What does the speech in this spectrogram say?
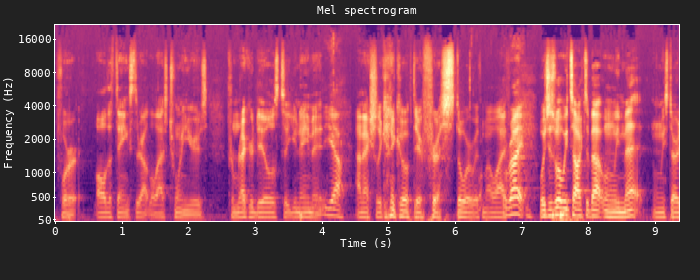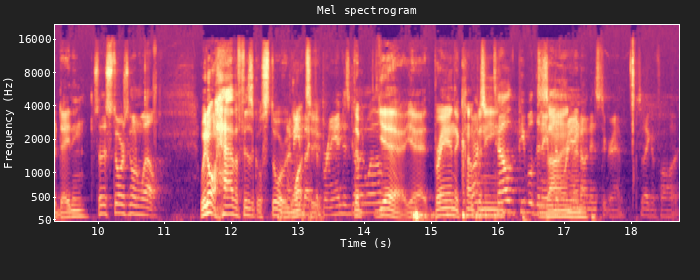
for all the things throughout the last 20 years, from record deals to you name it. Yeah. I'm actually going to go up there for a store with my wife. Right. Which is what we talked about when we met, when we started dating. So the store's going well. We don't have a physical store. We I mean, want like to. the brand is The- going well. Yeah, yeah. Brand, the company. tell people the name of the brand on Instagram so they can follow it?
